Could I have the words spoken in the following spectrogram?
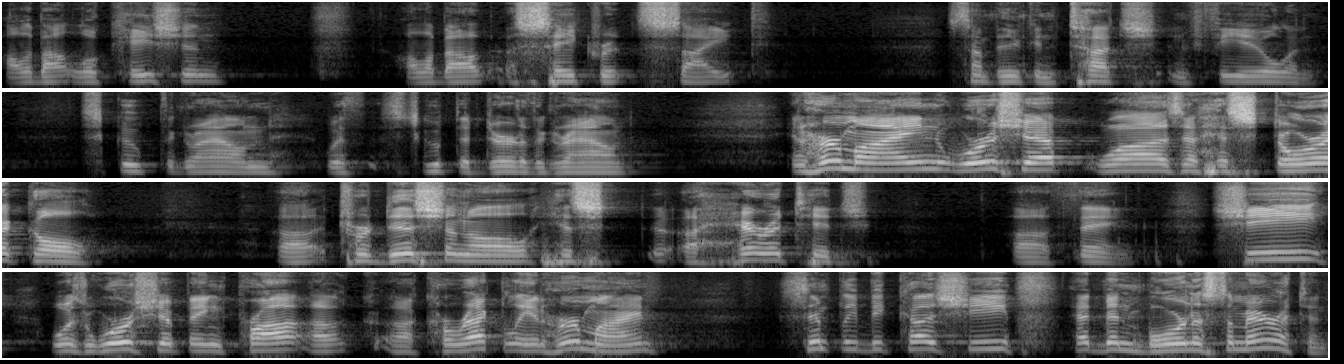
all about location, all about a sacred site, something you can touch and feel and scoop the ground with, scoop the dirt of the ground. In her mind, worship was a historical, uh, traditional, his, a heritage uh, thing. She was worshiping pro, uh, uh, correctly in her mind simply because she had been born a Samaritan.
